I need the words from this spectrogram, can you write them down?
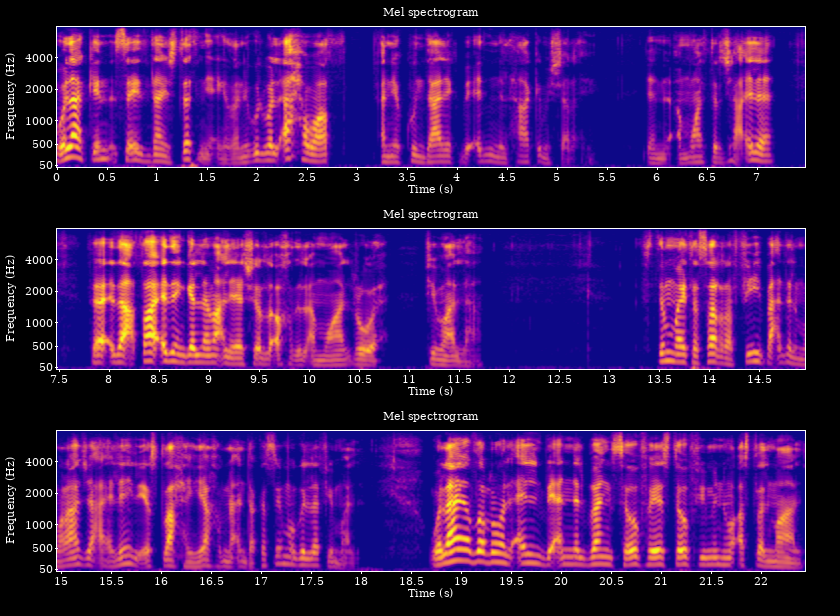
ولكن السيد هنا يستثني أيضا يقول والأحوط أن يكون ذلك بإذن الحاكم الشرعي لأن الأموال ترجع إليه فإذا أعطاه إذن قال له معلش يلا أخذ الأموال روح في مالها. ثم يتصرف فيه بعد المراجعة إليه لإصلاحه يأخذ من عنده قسم ويقول له في مال. ولا يضره العلم بأن البنك سوف يستوفي منه أصل المال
